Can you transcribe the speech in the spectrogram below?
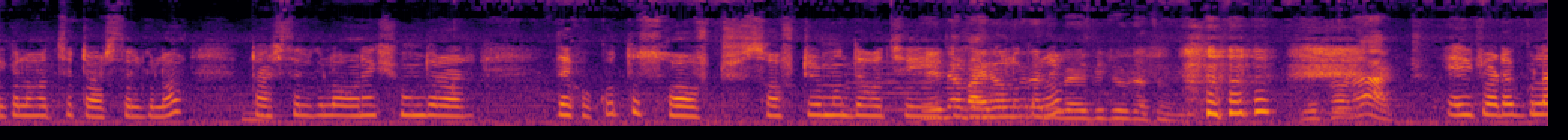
এগুলো হচ্ছে টার্সেলগুলো। টার্সেলগুলো টার্সেলগুলো অনেক সুন্দর আর দেখো কত সফট সফটের মধ্যে হচ্ছে এটা ভাইরাল করে দিবে এই ভিডিওটা তুমি। এই প্রোডাক্ট এই প্রোডাক্টগুলো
